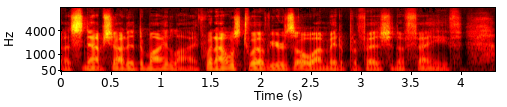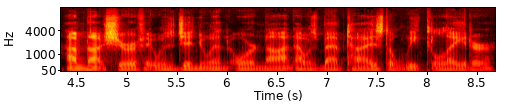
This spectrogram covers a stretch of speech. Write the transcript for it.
uh, snapshot into my life. When I was 12 years old, I made a profession of faith. I'm not sure if it was genuine or not. I was baptized a week later.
